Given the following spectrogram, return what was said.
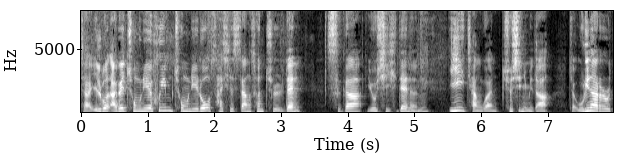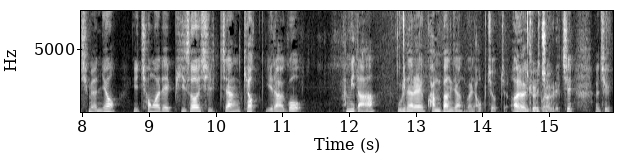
자, 일본 아베 총리의 후임 총리로 사실상 선출된 스가 요시히데는 이 장관 출신입니다. 자, 우리나라로 치면요. 이 청와대 비서실장 격이라고 합니다. 우리나라에 관방장관이 없죠, 없죠. 아, 여기 그렇죠. 뭐라 그랬지? 지금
